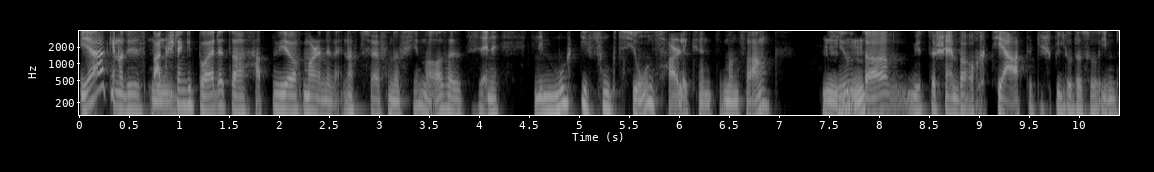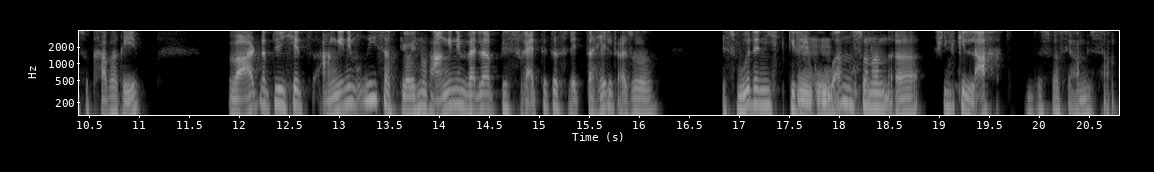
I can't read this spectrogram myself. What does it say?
Ja, ja. ja, genau, dieses mhm. Backsteingebäude, da hatten wir auch mal eine Weihnachtsfeier von der Firma aus. Also das ist eine, eine Multifunktionshalle, könnte man sagen. Mhm. Hier und mhm. da wird da scheinbar auch Theater gespielt oder so, eben so Kabarett. War halt natürlich jetzt angenehm und ist auch, glaube ich, noch angenehm, weil er bis Freitag das Wetter hält. Also es wurde nicht gefroren, mhm. sondern äh, viel gelacht und das war sehr amüsant.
